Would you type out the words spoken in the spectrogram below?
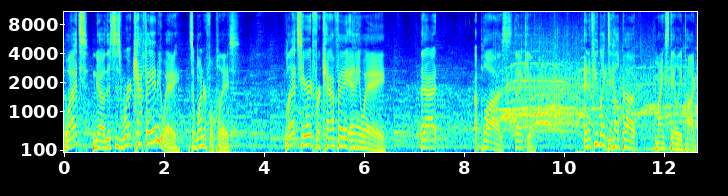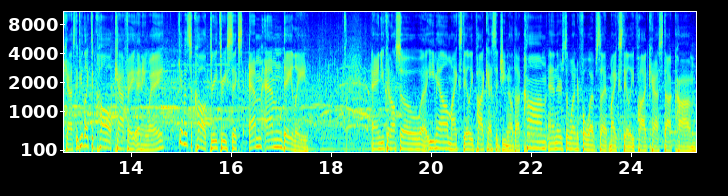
What? No, this is we're a cafe anyway. It's a wonderful place. Let's hear it for Cafe Anyway. That applause. Thank you. And if you'd like to help out Mike's Daily Podcast, if you'd like to call Cafe Anyway, give us a call at 336 MM Daily. And you can also uh, email Mike's Daily Podcast at gmail.com. And there's the wonderful website, Mike's Daily Podcast.com,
